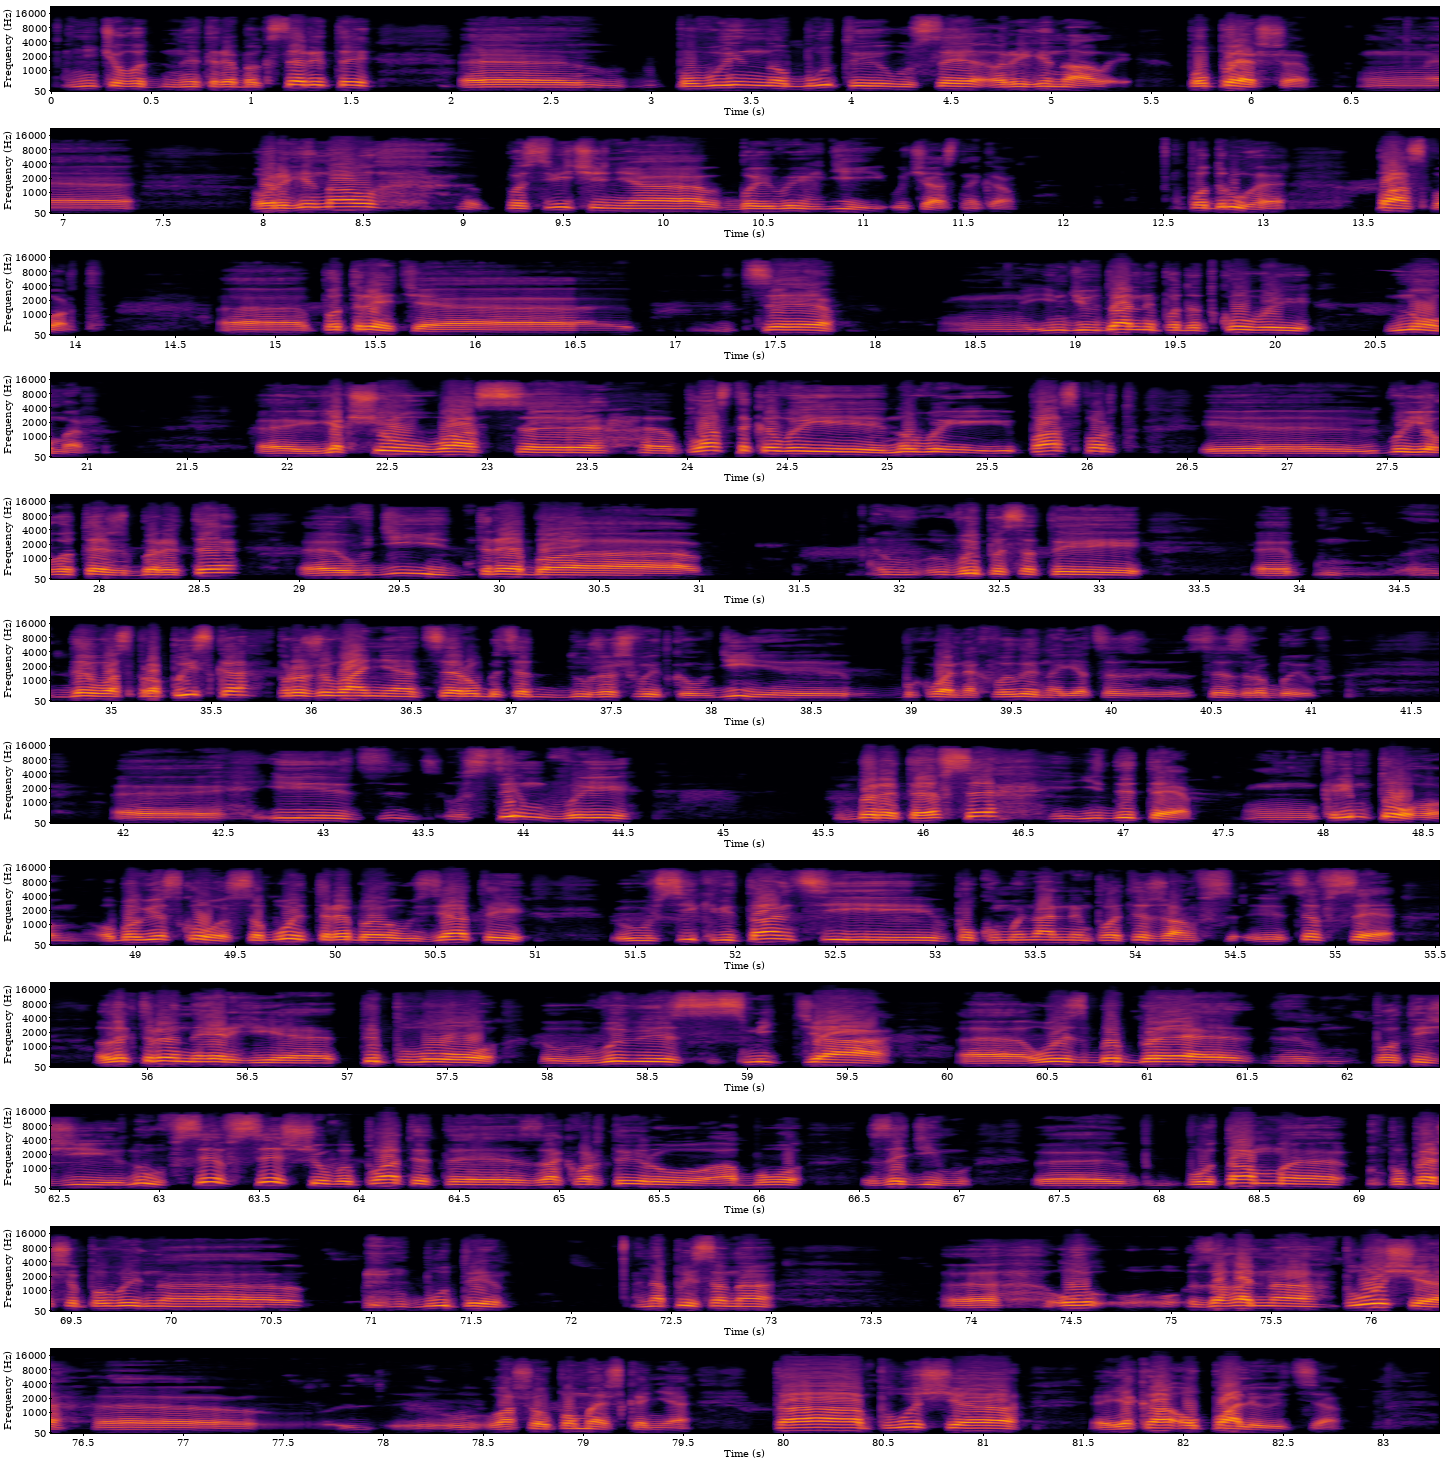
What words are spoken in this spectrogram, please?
Нічого не треба ксерити. Е, повинно бути усе оригінали. По-перше, е, оригінал посвідчення бойових дій учасника. По-друге, паспорт. Е, По-третє, це індивідуальний податковий номер. Е, Якщо у вас е, пластиковий новий паспорт, ви його теж берете. В дії треба виписати, де у вас прописка проживання. Це робиться дуже швидко. В дії е, буквально хвилина я це, це зробив. Е, І з- цим ви берете все і йдете. Крім того, обов'язково з собою треба взяти усі квітанції по комунальним платежам. Е, Це все. Електроенергія, тепло, вивіз сміття, е, ОСББ е, платежі, ну все, все, що ви платите за квартиру або за дім. Е, Бо там, е, по-перше, повинна бути написана е, загальна площа е, вашого помешкання та площа, е, яка опалюється.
